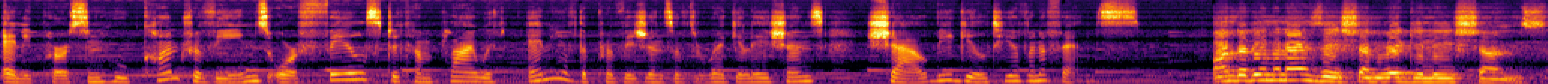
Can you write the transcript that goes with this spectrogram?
Any person who contravenes or fails to comply with any of the provisions of the regulations shall be guilty of an offense. Under the immunization regulations,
